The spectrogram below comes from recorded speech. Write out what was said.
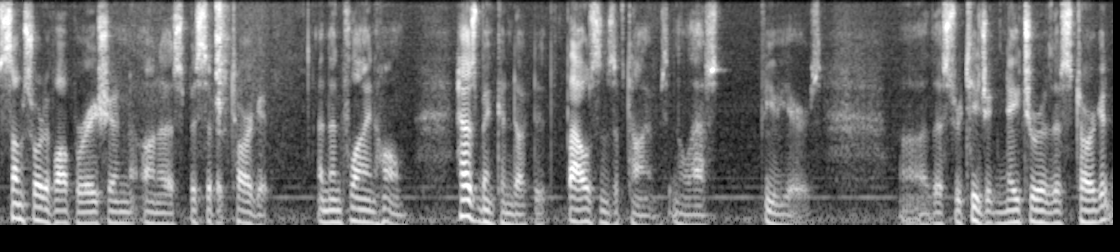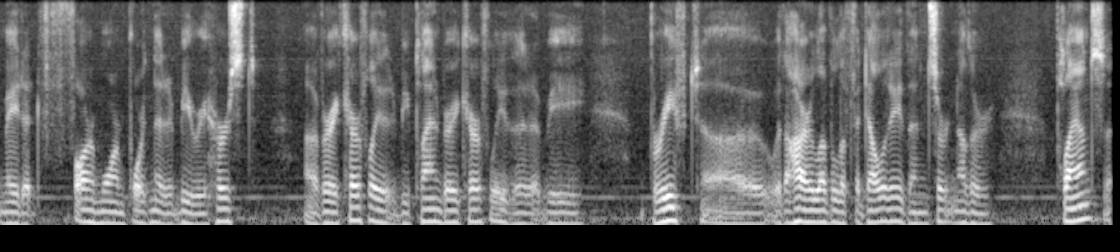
some sort of operation on a specific target, and then flying home, has been conducted thousands of times in the last few years. Uh, the strategic nature of this target made it far more important that it be rehearsed uh, very carefully, that it be planned very carefully, that it be briefed uh, with a higher level of fidelity than certain other plans uh,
